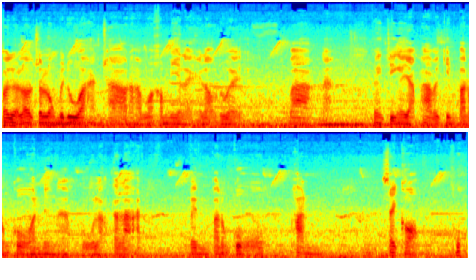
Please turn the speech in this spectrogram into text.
ก็เดี๋ยวเราจะลงไปดูอาหารเช้านะครับ ว่าเขามีอะไรให้เราด้วยบ้างนะ จริงๆอยากพาไปกินปลาต้องโกอันหนึ่งนะครับโอ้หลังตลาด เป็นปลาต้องโกพันไส้กรอก โอ้โห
